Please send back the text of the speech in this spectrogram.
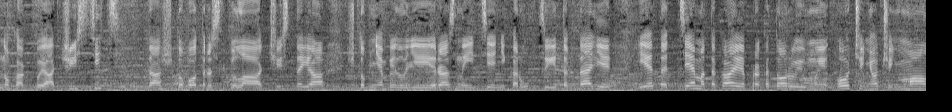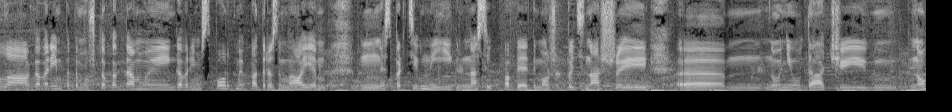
ну, как бы очистить, да, чтобы отрасль была чистая, чтобы не были разные тени коррупции и так далее. И эта тема такая, про которую мы очень-очень мало говорим, потому что когда мы говорим спорт, мы подразумеваем спортивные игры, наши победы, может быть, наши э, ну, неудачи, ну,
